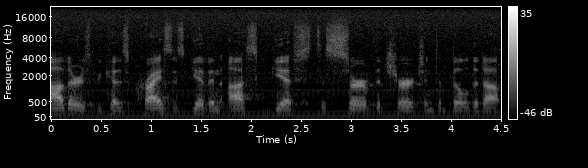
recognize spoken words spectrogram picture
others because Christ has given us gifts to serve the church and to build it up,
